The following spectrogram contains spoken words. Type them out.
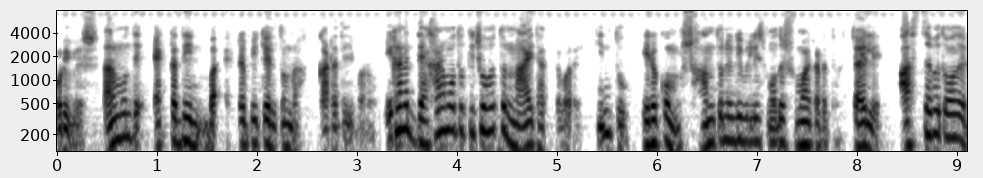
পরিবেশ। তার মধ্যে একটা দিন বা একটা বিকেল তোমরা কাটাতেই পারো। এখানে দেখার মতো কিছু হয়তো নাই থাকতে পারে, কিন্তু এরকম শান্ত নিরিবিলির মধ্যে সময় কাটাতে চাইলে আসতে হবে তোমাদের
